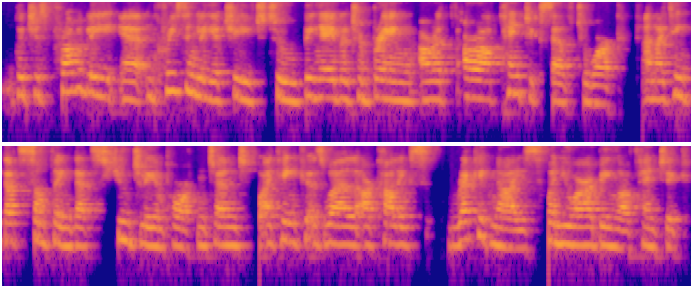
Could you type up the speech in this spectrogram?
which is probably uh, increasingly achieved to being able to bring our, our authentic self to work. And I think that's something that's hugely important. And I think as well, our colleagues recognize when you are being authentic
